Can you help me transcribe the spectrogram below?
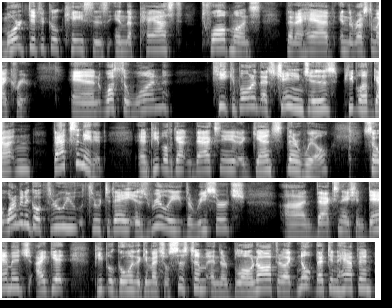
more difficult cases in the past 12 months than I have in the rest of my career. And what's the one key component that's changed is people have gotten vaccinated and people have gotten vaccinated against their will. So what I'm going to go through you through today is really the research on vaccination damage. I get people go in the conventional system and they're blown off. They're like, nope, that didn't happen.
